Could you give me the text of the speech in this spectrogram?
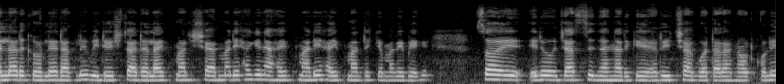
ಎಲ್ಲರಿಗೂ ಒಳ್ಳೆಯದಾಗಲಿ ವಿಡಿಯೋ ಇಷ್ಟ ಆದರೆ ಲೈಕ್ ಮಾಡಿ ಶೇರ್ ಮಾಡಿ ಹಾಗೆಯೇ ಹೈಪ್ ಮಾಡಿ ಹೈಪ್ ಮಾಡಲಿಕ್ಕೆ ಮರಿಬೇಡಿ. ಸೊ ಇದು ಜಾಸ್ತಿ ಜನರಿಗೆ ರೀಚ್ ಆಗುವ ಥರ ನೋಡ್ಕೊಳ್ಳಿ.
